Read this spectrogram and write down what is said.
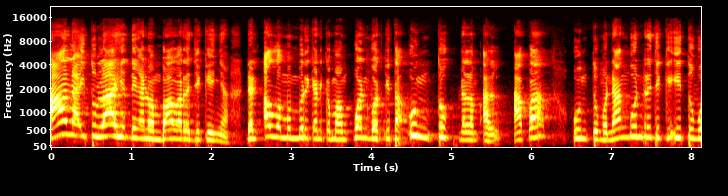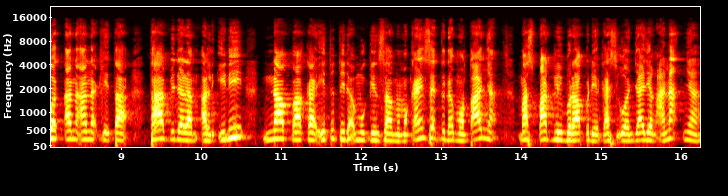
Anak itu lahir dengan membawa rezekinya dan Allah memberikan kemampuan buat kita untuk dalam al apa? Untuk menanggung rezeki itu buat anak-anak kita. Tapi dalam hal ini nafkah itu tidak mungkin sama. Makanya saya tidak mau tanya Mas Padli berapa dia kasih uang jajan anaknya.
